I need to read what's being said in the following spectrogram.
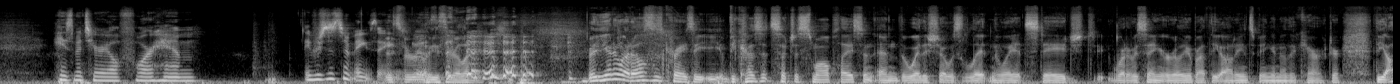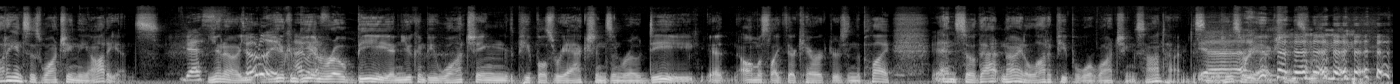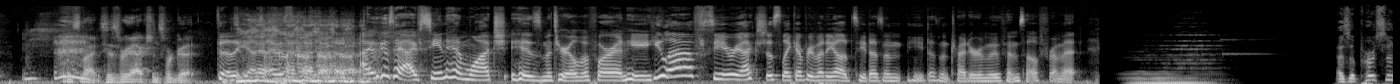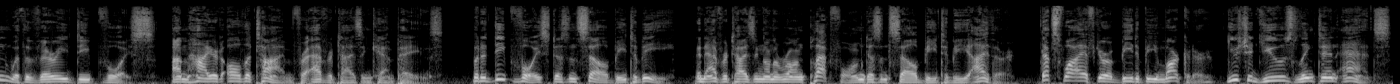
his material for him, it was just amazing. It's really thrilling. but you know what else is crazy? Because it's such a small place and, and the way the show was lit and the way it's staged, what I was saying earlier about the audience being another character, the audience is watching the audience. Yes, You know, totally. you, can be in row B and you can be watching the people's reactions in row D, at, almost like they're characters in the play. And so that night, a lot of people were watching Sondheim to see what his reactions were. it was nice. His reactions were good. Yes, I was, I was gonna say I've seen him watch his material before, and he he laughs. He reacts just like everybody else. He doesn't he doesn't try to remove himself from it. As a person with a very deep voice, I'm hired all the time for advertising campaigns. But a deep voice doesn't sell B2B, and advertising on the wrong platform doesn't sell B2B either. That's why, if you're a B2B marketer, you should use LinkedIn ads.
